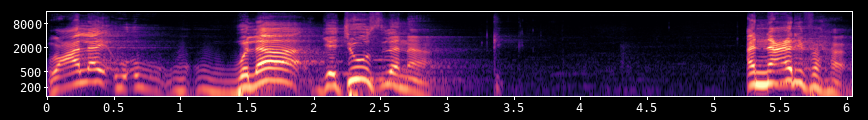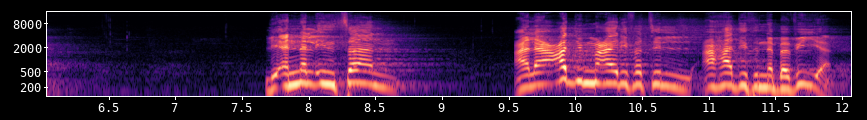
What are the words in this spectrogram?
وعلى ولا يجوز لنا أن نعرفها لأن الإنسان على عدم معرفة الأحاديث النبوية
